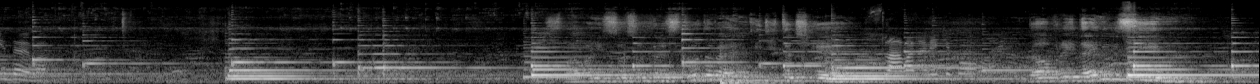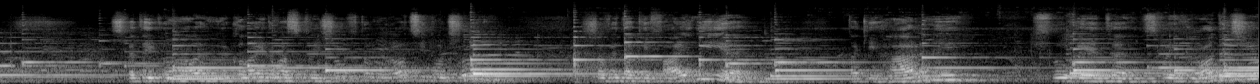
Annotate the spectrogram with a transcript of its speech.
і дива. Слава Ісусу Христу, дорогенькі діточки! Слава навіки Богу! Добрий день усім! Святий Миколай Миколай до нас прийшов в тому році, почув, що ви такі файні є, гарні, слухаєте своїх родичів,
